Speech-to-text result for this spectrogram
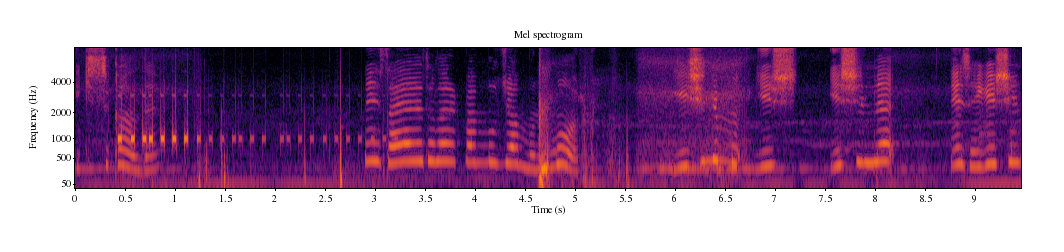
ikisi kaldı. Neyse hayalet olarak ben bulacağım bunu mor. Yeşili mo- yeş, yeşille neyse yeşil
